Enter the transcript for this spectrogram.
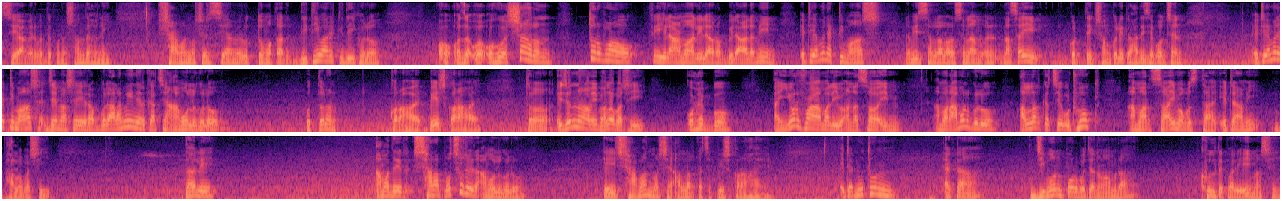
সিয়ামের মধ্যে কোনো সন্দেহ নেই। শ্রাবণ মাসের সিয়ামের উত্তমতার দ্বিতীয় আরেকটি দিক হলো ওহুয়া শাহরুন তুরফাও ফিহিল আমাল ইলা রব্বিল আলমিন। এটি এমন একটি মাস, নবী সাল্লা সাল্লাম নাসাই কর্তৃক সংকলিত হাদিসে বলছেন এটি এমন একটি মাস যে মাসে রব্বুল আলমিনের কাছে আমলগুলো উত্তোলন করা হয়, পেশ করা হয়। তো এই জন্য আমি ভালোবাসি ওহেব্য ইউরফা আমালি আনা সাইম আমার আমলগুলো আল্লাহর কাছে উঠুক, আমার সাইম অবস্থা, এটা আমি ভালোবাসি। তাহলে আমাদের সারা বছরের আমলগুলো এই সাবান মাসে আল্লাহর কাছে পেশ করা হয়। এটা নতুন একটা জীবন পর্ব যেন আমরা খুলতে পারি এই মাসে।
